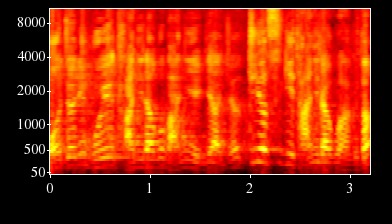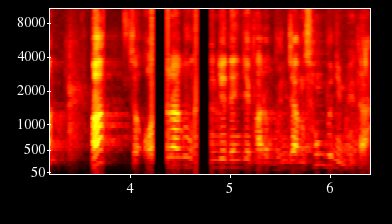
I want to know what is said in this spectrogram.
어절이 뭐의 단위라고 많이 얘기하죠? 띄어쓰기 단위라고 하거든? 어? 그래서 어절하고 관계된 게 바로 문장 성분입니다.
